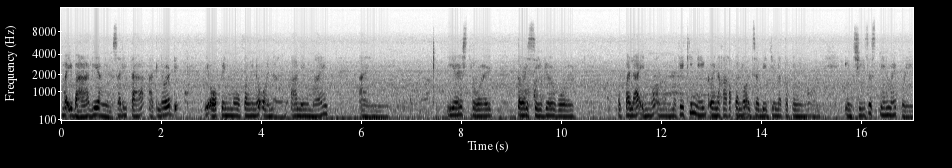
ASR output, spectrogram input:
maibahagi ang iyong salita. At Lord, i-open mo, Panginoon, ang aming mind and ears, Lord, to receive your word. Pagpalain mo ang makikinig o nakakapanood sa video na to, Panginoon. In Jesus' name I pray.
